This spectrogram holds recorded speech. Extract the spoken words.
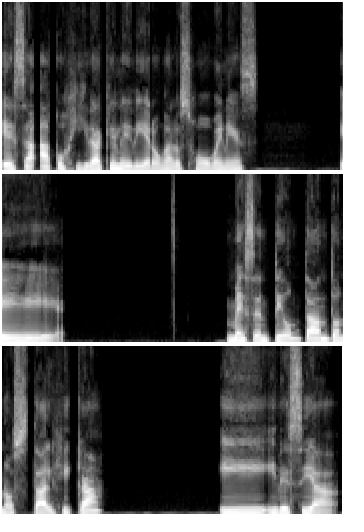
esa acogida que le dieron a los jóvenes, eh, me sentí un tanto nostálgica y, y, decía,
